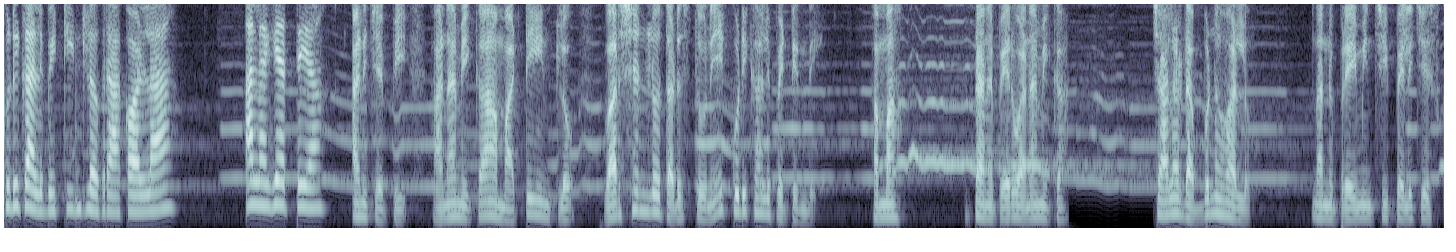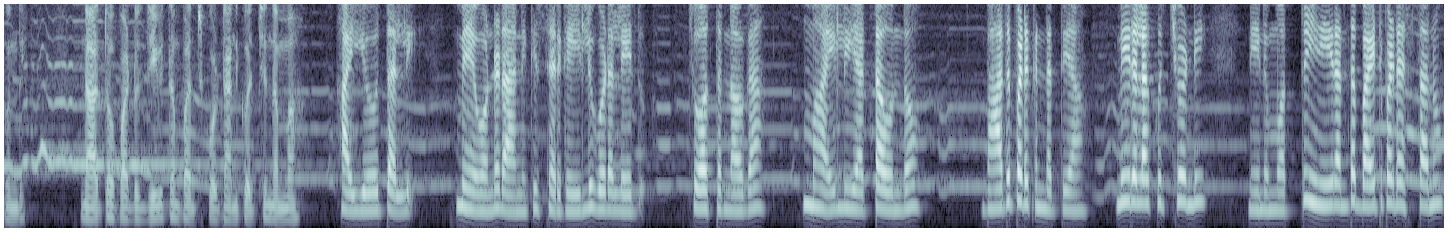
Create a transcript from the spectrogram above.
కుడికాలు పెట్టి ఇంట్లోకి రాకోళ్ళా అలాగే అత్తయ్య. అని చెప్పి అనామిక ఆ మట్టి ఇంట్లో వర్షంలో తడుస్తూనే కుడికాలు పెట్టింది. అమ్మా తన పేరు అనామిక. చాలా డబ్బున్న వాళ్ళు నన్ను ప్రేమించి పెళ్ళి చేసుకుంది. నాతో పాటు జీవితం పంచుకోవటానికి వచ్చిందమ్మా. అయ్యో తల్లి మేము ఉండడానికి సరిగా ఇల్లు కూడా లేదు. చూస్తున్నావుగా మా ఇల్లు ఎట్టా ఉందో? బాధపడకండి అత్తయ్య మీరలా కూర్చోండి. నేను మొత్తం ఈ నీరంతా బయటపడేస్తాను.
